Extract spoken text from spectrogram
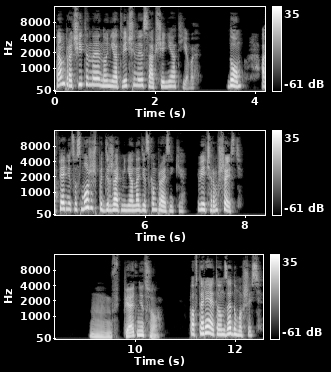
Там прочитанное, но не отвеченное сообщение от Евы. Дом, а в пятницу сможешь поддержать меня на детском празднике? Вечером в шесть. в пятницу? Повторяет он, задумавшись.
